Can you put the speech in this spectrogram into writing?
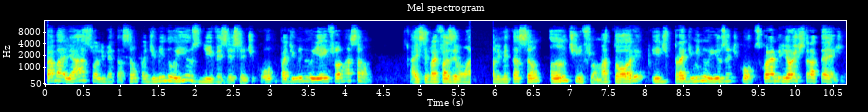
trabalhar a sua alimentação para diminuir os níveis desse anticorpo, para diminuir a inflamação. Aí você vai fazer uma alimentação anti-inflamatória e para diminuir os anticorpos. Qual é a melhor estratégia?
